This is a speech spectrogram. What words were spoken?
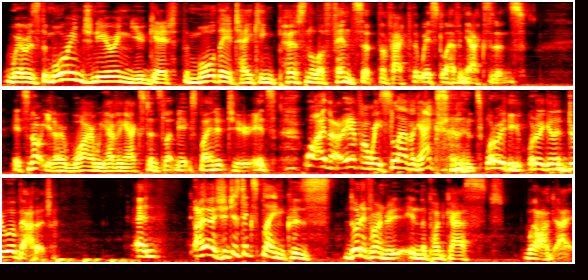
Whereas the more engineering you get, the more they're taking personal offense at the fact that we're still having accidents. It's not, you know, why are we having accidents? Let me explain it to you. It's why the F are we still having accidents? What are we what are we gonna do about it? And I, I should just explain because not everyone in the podcast well, I,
